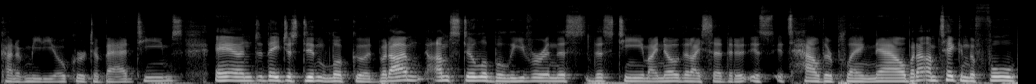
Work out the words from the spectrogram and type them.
kind of mediocre to bad teams and they just didn't look good. But I'm I'm still a believer in this this team. I know that I said that it is it's how they're playing now, but I'm taking the full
